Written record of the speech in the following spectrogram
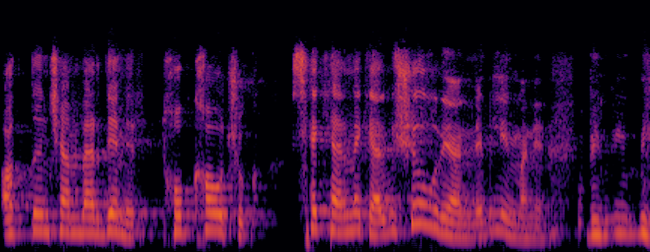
Attığın çember demir, top kauçuk, seker meker bir şey olur yani ne bileyim hani. Bir, bir, bir...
